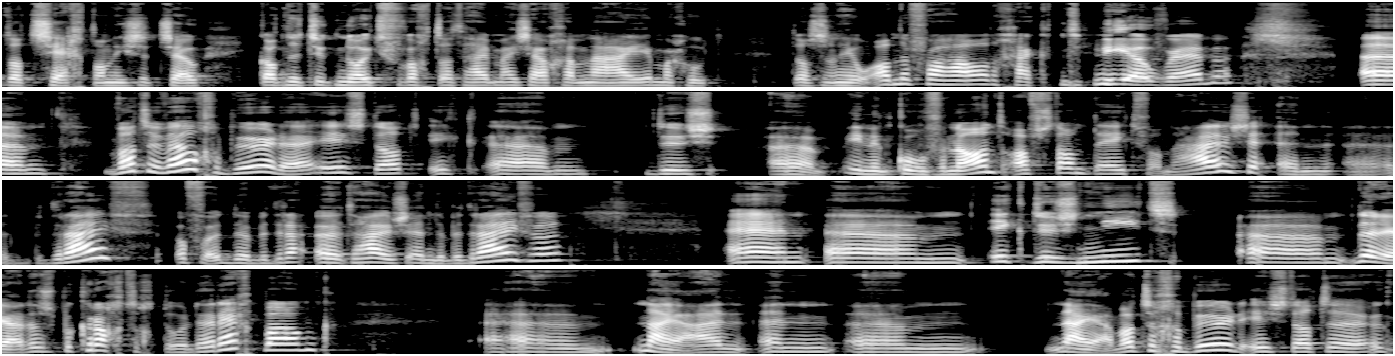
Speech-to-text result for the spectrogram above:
dat zegt, dan is het zo. Ik had natuurlijk nooit verwacht dat hij mij zou gaan naaien, maar goed, dat is een heel ander verhaal, daar ga ik het niet over hebben. Ehm, wat er wel gebeurde, is dat ik ehm, dus ehm, in een convenant afstand deed van de huizen en het bedrijf, of de het huis en de bedrijven. En ik dus niet, nou ja, dat is bekrachtigd door de rechtbank. nou ja, en nou ja, wat er gebeurde is dat er, er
